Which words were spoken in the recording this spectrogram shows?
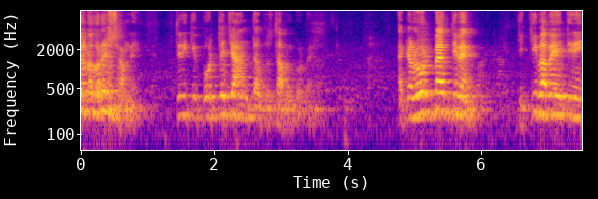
জনগণের সামনে তিনি কি করতে চান তা উপস্থাপন করবেন। একটা রোড ম্যাপ দিবেন। যে কীভাবে তিনি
